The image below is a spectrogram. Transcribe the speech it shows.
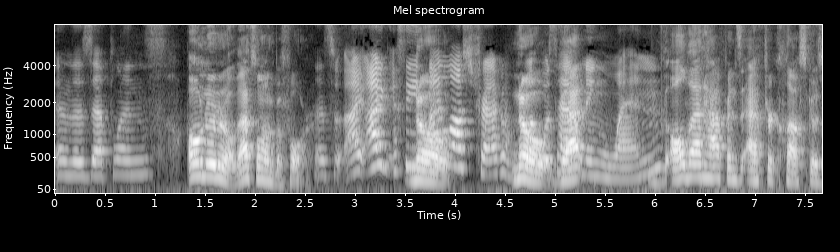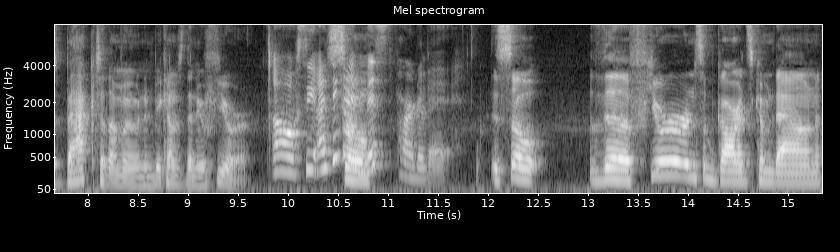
and the zeppelins? Oh no, no, no, that's long before. That's I I see. No. I lost track of No, what was that- happening when. All that happens after Klaus goes back to the moon and becomes the new Führer. Oh, see, I think So- I missed part of it. so the Fuhrer and some guards come down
